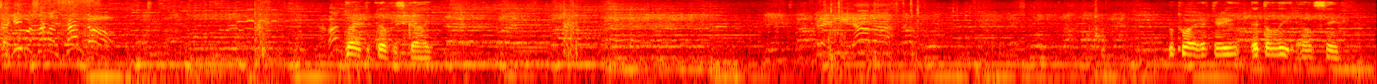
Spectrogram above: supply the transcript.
¡Seguimos avanzando! I'm going to kill this guy. Don't worry, Italy, Italy, I'll save you.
